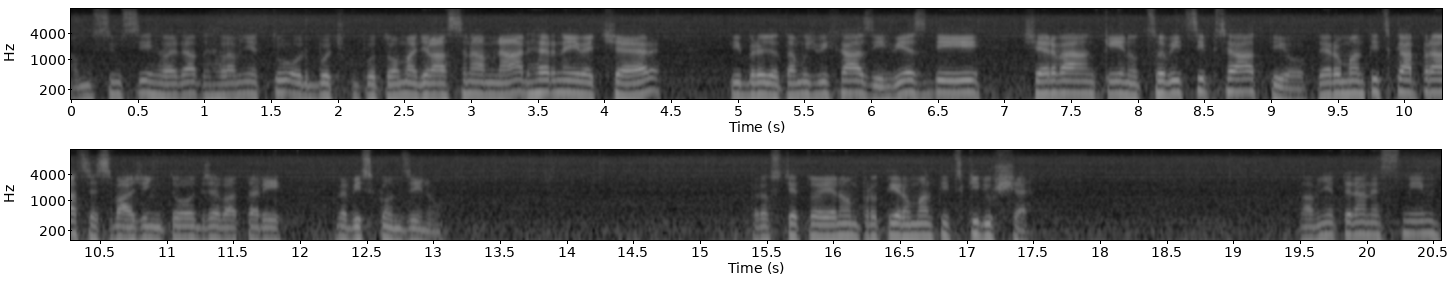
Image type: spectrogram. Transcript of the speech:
A musím si hledat hlavně tu odbočku potom a dělá se nám nádherný večer. Ty brďo, tam už vychází hvězdy, červánky, no co víc si přát, jo. To je romantická práce svážení toho dřeva tady ve Wisconsinu. Prostě to je jenom pro ty romantické duše. Hlavně teda nesmím...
